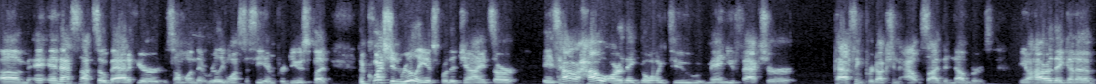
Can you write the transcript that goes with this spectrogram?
Um, and, and, that's not so bad if you're someone that really wants to see him produce. But the question really is for the Giants are is how how are they going to manufacture passing production outside the numbers? You know, how are they going to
